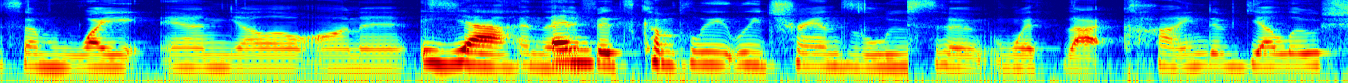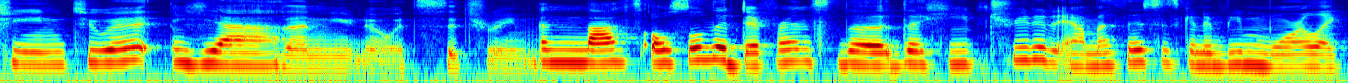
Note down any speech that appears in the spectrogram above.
some white and yellow on it. Yeah. And then if it's completely translucent with that kind of yellow sheen to it, yeah. then you know it's citrine. And that's also the difference. The the heat treated amethyst is gonna be more like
